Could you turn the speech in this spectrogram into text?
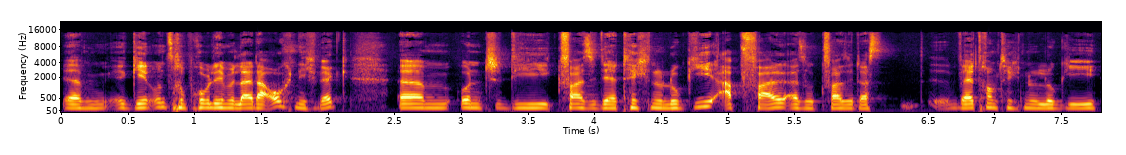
ähm, gehen unsere Probleme leider auch nicht weg. Ähm, und die quasi der Technologieabfall, also quasi das äh, Weltraumtechnologie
